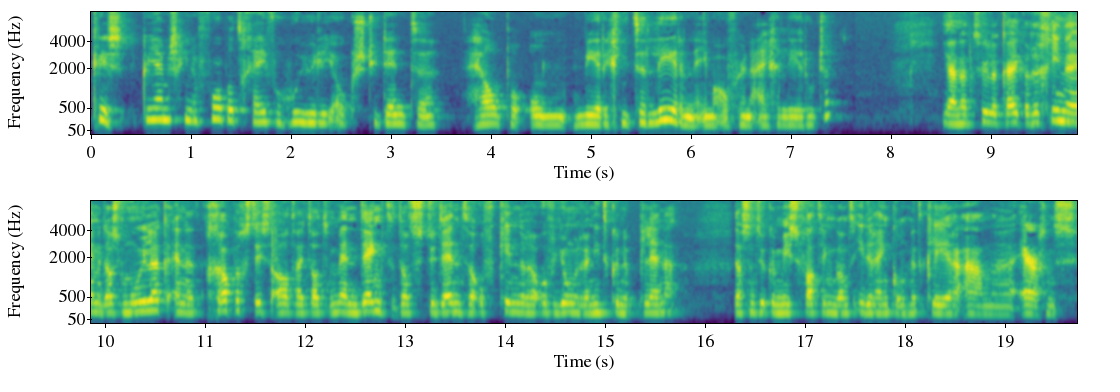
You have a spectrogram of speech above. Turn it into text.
Chris, kun jij misschien een voorbeeld geven hoe jullie ook studenten helpen om meer regie te leren nemen over hun eigen leerroute? Ja, natuurlijk. Kijk, regie nemen dat is moeilijk. En het grappigste is altijd dat men denkt dat studenten of kinderen of jongeren niet kunnen plannen. Dat is natuurlijk een misvatting, want iedereen komt met kleren aan uh, ergens.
